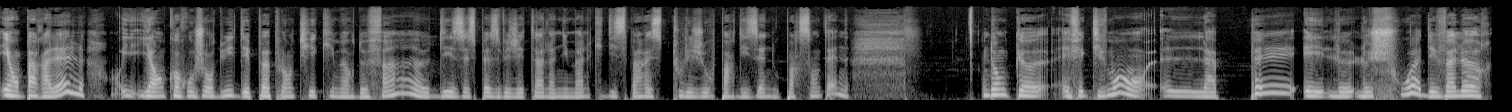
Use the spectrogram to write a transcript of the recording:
Et en parallèle, il y a encore aujourd'hui des peuples entiers qui meurent de faim, euh, des espèces végétales, animales qui disparaissent tous les jours par dizaines ou par centaines. Donc, euh, effectivement, la paix et le, choix des valeurs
